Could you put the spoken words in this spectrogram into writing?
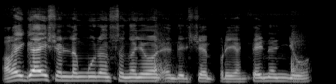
Okay guys, yan lang muna sa ngayon and then syempre hintayin nyo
